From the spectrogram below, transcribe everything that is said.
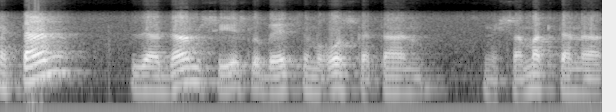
קטן זה אדם שיש לו בעצם ראש קטן, נשמה קטנה,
